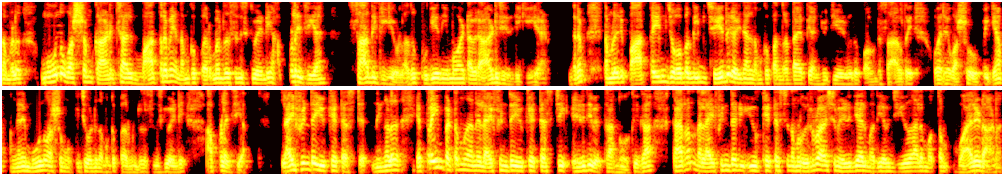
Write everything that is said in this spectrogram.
നമ്മൾ മൂന്ന് വർഷം കാണിച്ചാൽ മാത്രമേ നമുക്ക് പെർമനന്റ് റെസിഡൻസിക്ക് വേണ്ടി അപ്ലൈ ചെയ്യാൻ സാധിക്കുകയുള്ളൂ. അത് പുതിയ നിയമമായിട്ട് അവർ ആഡ് ചെയ്തിരിക്കുകയാണ്. അന്നേരം നമ്മളൊരു പാർട്ട് ടൈം ജോബെങ്കിലും ചെയ്തു കഴിഞ്ഞാൽ നമുക്ക് പന്ത്രണ്ടായിരത്തി അഞ്ഞൂറ്റി എഴുപത് പൗണ്ട് സാലറി ഒരേ വർഷം ഒപ്പിക്കാം. അങ്ങനെ മൂന്ന് വർഷം ഒപ്പിച്ചുകൊണ്ട് നമുക്ക് പെർമനന്റ് റെസിഡൻസിക്ക് വേണ്ടി അപ്ലൈ ചെയ്യാം. ലൈഫ് ഇൻ ദ യു കെ ടെസ്റ്റ് നിങ്ങൾ എത്രയും പെട്ടെന്ന് തന്നെ ലൈഫ് ഇൻ ദ യു കെ ടെസ്റ്റ് എഴുതി വെക്കാൻ നോക്കുക. കാരണം ലൈഫ് ഇൻ ദ യു കെ ടെസ്റ്റ് നമ്മൾ ഒരു പ്രാവശ്യം എഴുതിയാൽ മതി. അത് ജീവിതകാലം മൊത്തം വാലിഡ് ആണ്.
